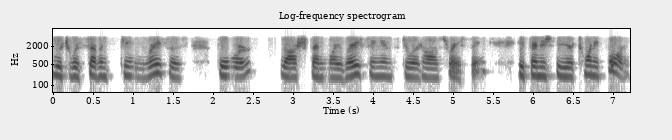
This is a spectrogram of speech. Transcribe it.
which was 17 races for Roush Fenway Racing and Stewart-Haas Racing. He finished the year 24th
